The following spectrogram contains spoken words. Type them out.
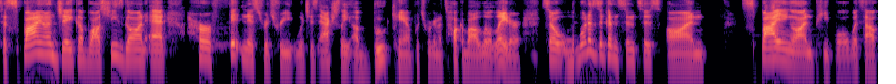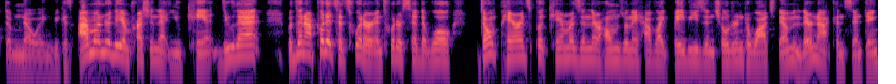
to spy on Jacob while she's gone at her fitness retreat, which is actually a boot camp, which we're going to talk about a little later. So, what is the consensus on spying on people without them knowing? Because I'm under the impression that you can't do that. But then I put it to Twitter, and Twitter said that, well, don't parents put cameras in their homes when they have like babies and children to watch them and they're not consenting?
